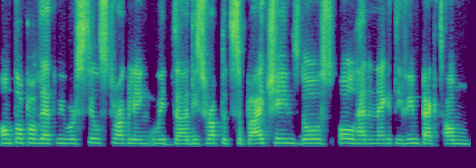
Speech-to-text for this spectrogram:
On top of that, we were still struggling with uh, disrupted supply chains. Those all had a negative impact on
